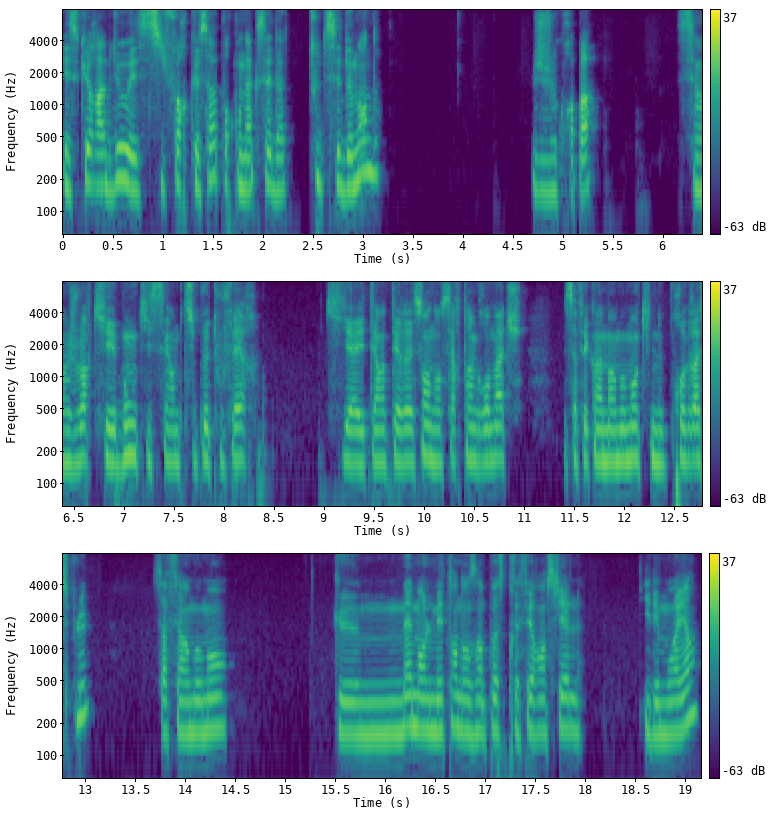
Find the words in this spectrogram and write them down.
Est-ce que Rabiot est si fort que ça pour qu'on accède à toutes ces demandes? Je crois pas. C'est un joueur qui est bon, qui sait un petit peu tout faire, qui a été intéressant dans certains gros matchs, mais ça fait quand même un moment qu'il ne progresse plus. Ça fait un moment que même en le mettant dans un poste préférentiel, il est moyen.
